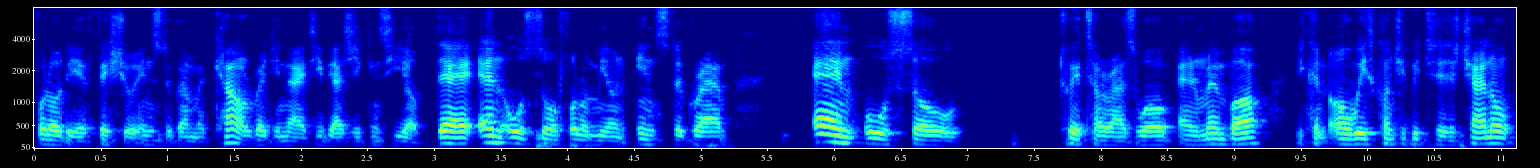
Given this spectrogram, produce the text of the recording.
follow the official Instagram account, Red United TV, as you can see up there. And also follow me on Instagram and also Twitter as well. And remember, you can always contribute to the channel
